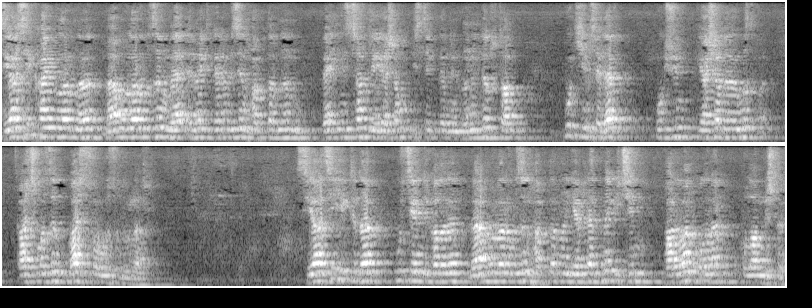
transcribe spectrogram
Siyasi kaygılarını memurlarımızın ve emeklilerimizin haklarının ve insanca yaşam isteklerinin önünde tutan bu kimseler bugün yaşadığımız açmazın baş sorumlusudurlar. Siyasi iktidar bu sendikaları memurlarımızın haklarını geriletmek için paravan olarak kullanmıştır.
